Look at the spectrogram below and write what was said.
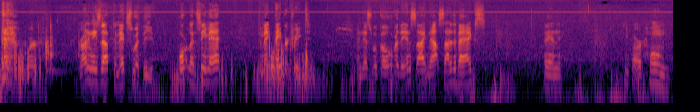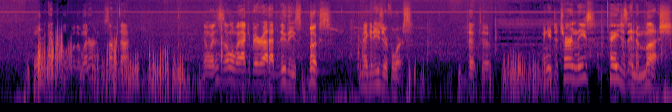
We're grinding these up to mix with the Portland cement to make papercrete. And this will go over the inside and outside of the bags and keep our home warm and comfortable for the winter and summertime. Anyway, this is the only way I can figure out how to do these books to make it easier for us. To, to, we need to turn these pages into mush.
